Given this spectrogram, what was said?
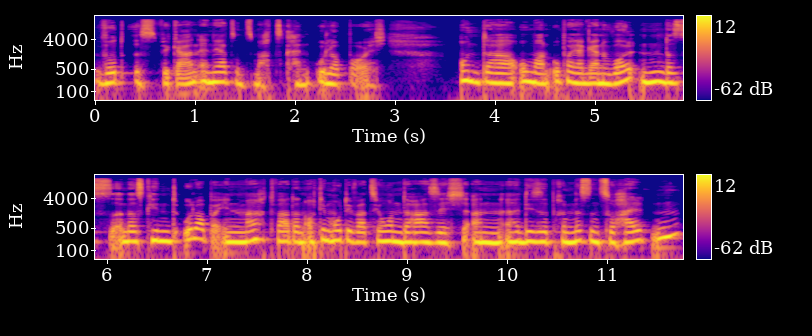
wird es vegan ernährt, sonst macht es keinen Urlaub bei euch. Und da Oma und Opa ja gerne wollten, dass das Kind Urlaub bei ihnen macht, war dann auch die Motivation da, sich an äh, diese Prämissen zu halten.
